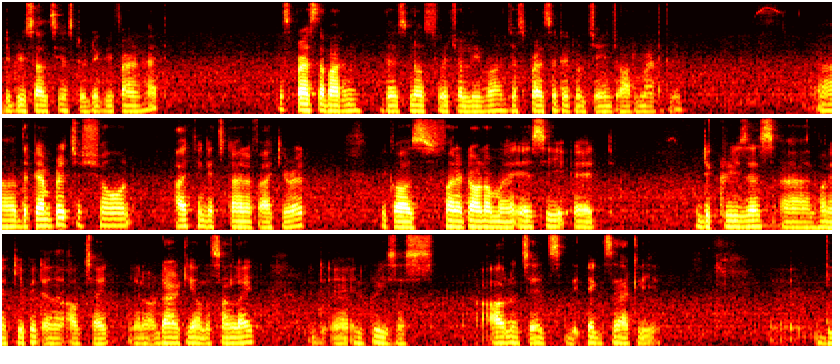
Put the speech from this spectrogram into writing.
degree Celsius to degree Fahrenheit. Just press the button. There's no switch or lever. Just press it. It will change automatically. Uh, the temperature shown I think it's kind of accurate because when I turn on my AC it decreases and when I keep it outside you know directly on the sunlight it uh, increases. I wouldn't say it's the exactly uh, the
